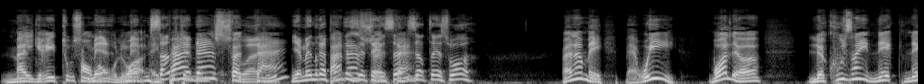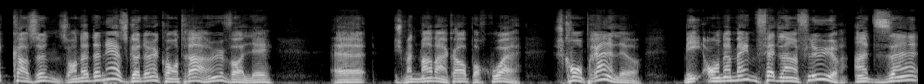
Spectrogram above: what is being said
malgré tout son Mais, bon vouloir. mais Et pendant amène- ce ouais. temps... Il amènerait pas des ce étincelles temps- certains soirs? ben non, mais, ben oui. Moi, là, le cousin Nick, Nick Cousins, on a donné à ce gars-là un contrat à un volet. Euh, je me demande encore pourquoi. Je comprends, là. Mais on a même fait de l'enflure en disant,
